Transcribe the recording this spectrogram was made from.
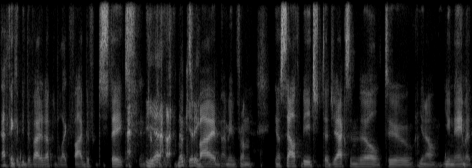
that thing could be divided up into like five different states. yeah, no kidding. Vibe. I mean, from you know South Beach to Jacksonville to you know you name it.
